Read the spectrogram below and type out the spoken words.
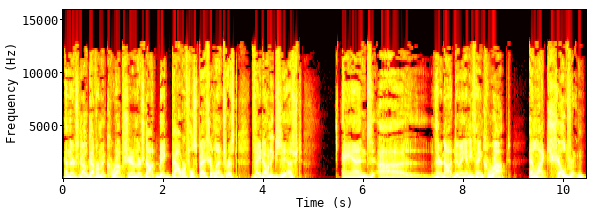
and there's no government corruption and there's not big, powerful special interest. They don't exist. And uh, they're not doing anything corrupt. And like children,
